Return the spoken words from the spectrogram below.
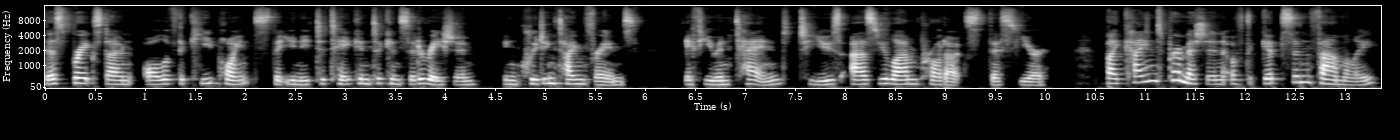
This breaks down all of the key points that you need to take into consideration including timeframes, if you intend to use Asulam products this year. By kind permission of the Gibson family,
